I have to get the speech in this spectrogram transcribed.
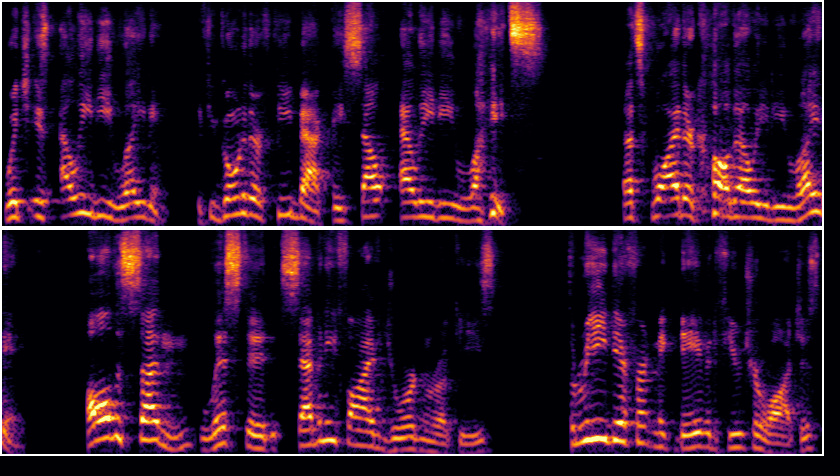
which is LED lighting if you go into their feedback, they sell LED lights. That's why they're called LED lighting. All of a sudden, listed 75 Jordan rookies, three different McDavid future watches.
